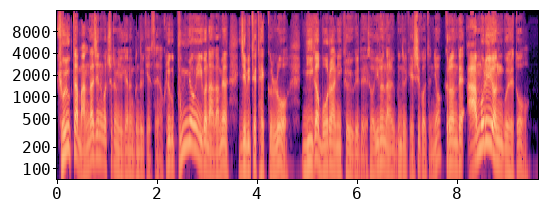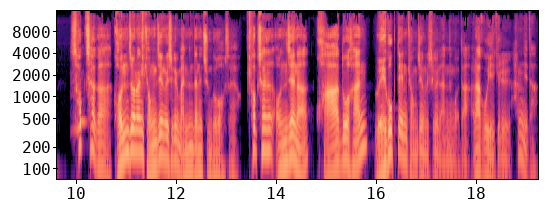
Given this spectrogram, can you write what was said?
교육 다 망가지는 것처럼 얘기하는 분들 계세요. 그리고 분명히 이거 나가면 이제 밑에 댓글로 네가 뭘 하니 교육에 대해서 이런 분들 계시거든요. 그런데 아무리 연구해도 석차가 건전한 경쟁 의식을 만든다는 증거가 없어요. 석차는 언제나 과도한 왜곡된 경쟁 의식을 낳는 거다라고 얘기를 합니다.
